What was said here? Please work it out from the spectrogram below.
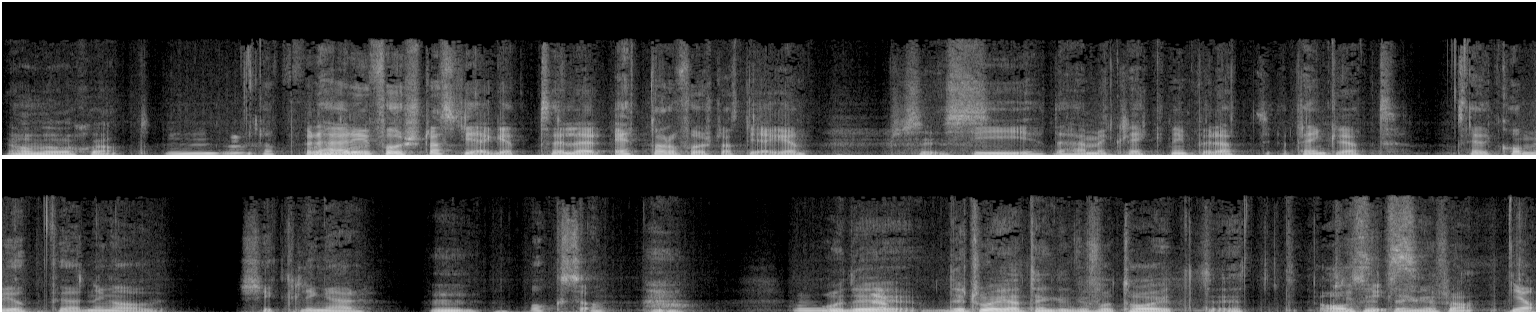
ja, men vad skönt. Mm. Ja, för det här är ju första steget, eller ett av de första stegen Precis. i det här med kläckning, för att jag tänker att sen kommer ju uppfödning av kycklingar Mm. också. Mm. Och det, det tror jag helt enkelt vi får ta ett, ett avsnitt Mm. Precis. längre fram, Ja,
